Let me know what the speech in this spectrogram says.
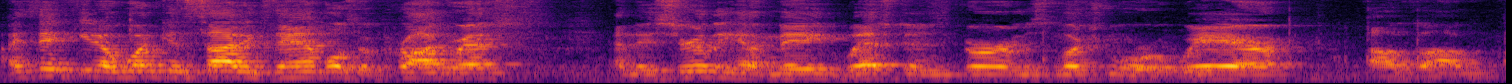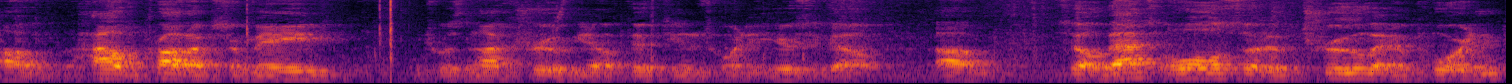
I think, you know, one can cite examples of progress, and they certainly have made Western firms much more aware of, um, of how the products are made, which was not true, you know, 15 to 20 years ago. Um, so that's all sort of true and important.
